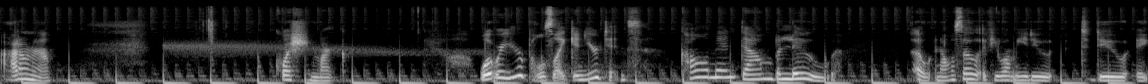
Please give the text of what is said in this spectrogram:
I don't know. Question mark. What were your pulls like in your tins? Comment down below. Oh, and also, if you want me to to do a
